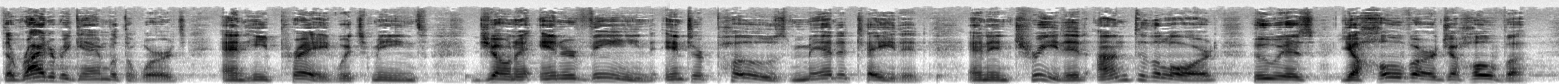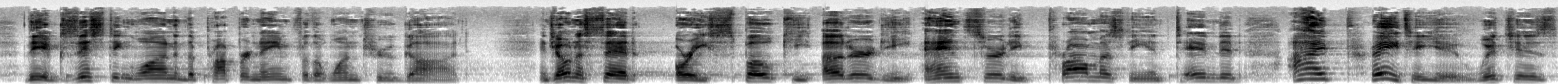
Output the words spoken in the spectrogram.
The writer began with the words, and he prayed, which means Jonah intervened, interposed, meditated, and entreated unto the Lord, who is Jehovah or Jehovah, the existing one and the proper name for the one true God. And Jonah said, or he spoke, he uttered, he answered, he promised, he intended, I pray to you, which is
